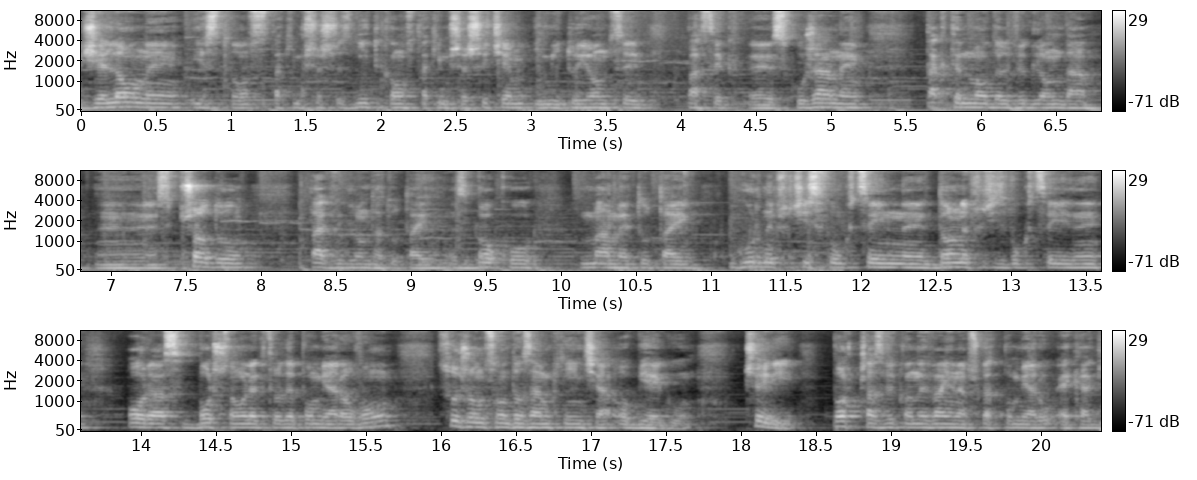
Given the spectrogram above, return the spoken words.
zielony. Jest to z takim z nitką, z takim przeszyciem imitujący pasek e, skórzany. Tak ten model wygląda e, z przodu. Tak wygląda tutaj z boku. Mamy tutaj górny przycisk funkcyjny, dolny przycisk funkcyjny oraz boczną elektrodę pomiarową służącą do zamknięcia obiegu. Czyli podczas wykonywania np. pomiaru EKG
